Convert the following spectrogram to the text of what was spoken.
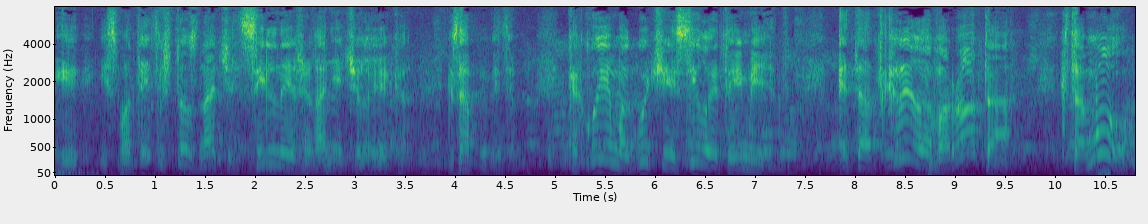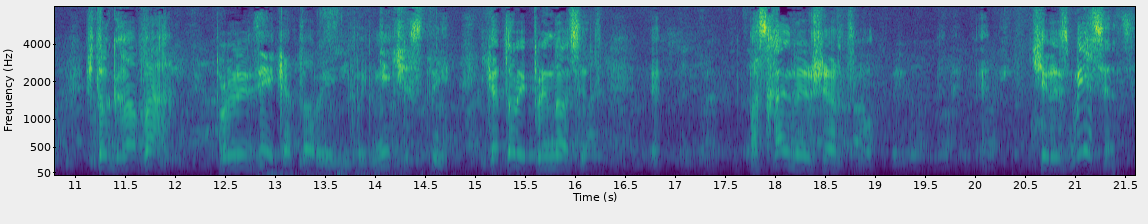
И, и смотрите, что значит сильное желание человека к заповедям. Какую могучую силу это имеет. Это открыло ворота к тому, что глава про людей, которые нечисты и которые приносят э, пасхальную жертву через месяц,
